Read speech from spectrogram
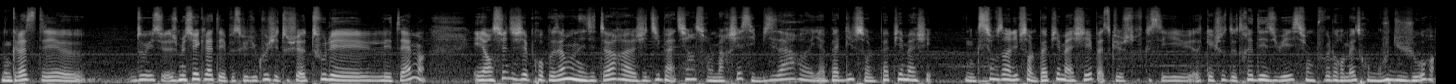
Donc là, c'était je me suis éclatée parce que du coup j'ai touché à tous les, thèmes. Et ensuite j'ai proposé à mon éditeur, euh, j'ai dit bah tiens sur le marché c'est bizarre, il n'y a pas de livre sur le papier mâché. Donc si on faisait un livre sur le papier mâché, parce que je trouve que c'est quelque chose de très désuet, si on pouvait le remettre au goût du jour.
